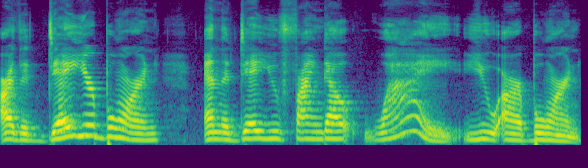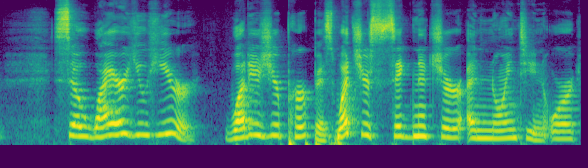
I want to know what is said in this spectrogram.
are the day you're born and the day you find out why you are born. So, why are you here? What is your purpose? What's your signature anointing or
